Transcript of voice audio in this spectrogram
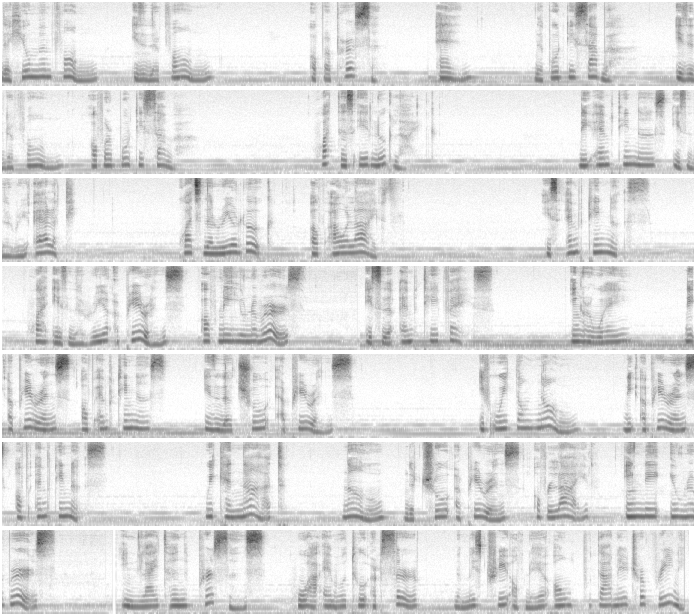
The human form is the form of a person, and the Bodhisattva is the form of a Bodhisattva. What does it look like? The emptiness is the reality. What's the real look of our lives? Is emptiness what is the real appearance of the universe? It's the empty face. In a way, the appearance of emptiness is the true appearance. If we don't know the appearance of emptiness, we cannot know the true appearance of life in the universe enlightened persons who are able to observe the mystery of their own Buddha nature freely.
